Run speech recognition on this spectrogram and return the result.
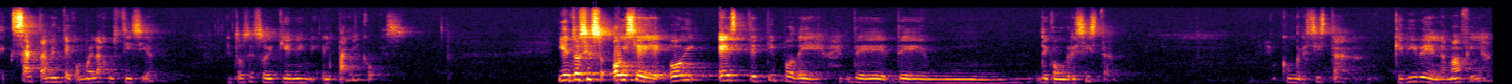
exactamente como es la justicia, entonces hoy tienen el pánico, pues. Y entonces hoy, se, hoy este tipo de, de, mm, de congresista, congresista que vive en la mafia,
